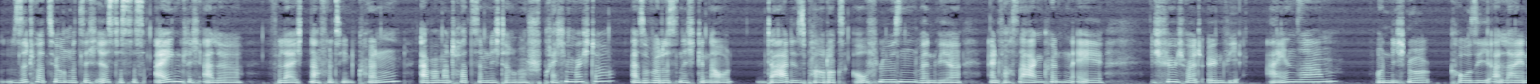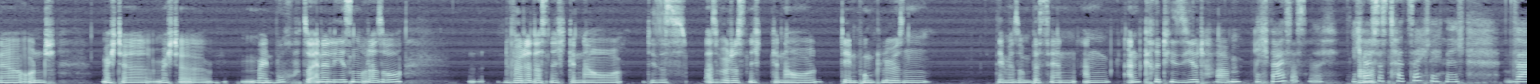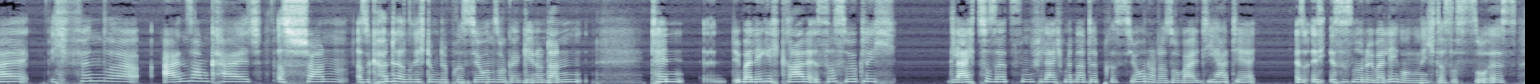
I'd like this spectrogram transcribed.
Situation mit sich ist, dass das eigentlich alle vielleicht nachvollziehen können, aber man trotzdem nicht darüber sprechen möchte? Also würde es nicht genau da dieses Paradox auflösen, wenn wir einfach sagen könnten, ey, ich fühle mich heute irgendwie einsam und nicht nur cozy alleine und möchte, möchte mein Buch zu Ende lesen oder so, würde das nicht genau dieses, also würde es nicht genau den Punkt lösen, den wir so ein bisschen an, ankritisiert haben? Ich weiß es nicht. Ich Aber weiß es tatsächlich nicht, weil ich finde, Einsamkeit ist schon, also könnte in Richtung Depression sogar gehen und dann ten, überlege ich gerade, ist das wirklich gleichzusetzen vielleicht mit einer Depression oder so, weil die hat ja, also ist es nur eine Überlegung, nicht, dass es so ist.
